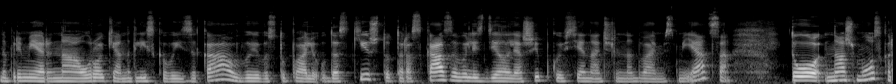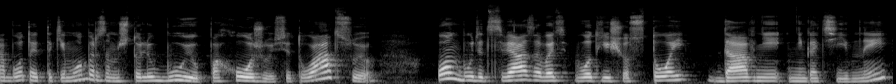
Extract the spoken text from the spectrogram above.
например, на уроке английского языка вы выступали у доски, что-то рассказывали, сделали ошибку и все начали над вами смеяться, то наш мозг работает таким образом, что любую похожую ситуацию он будет связывать вот еще с той давней негативной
